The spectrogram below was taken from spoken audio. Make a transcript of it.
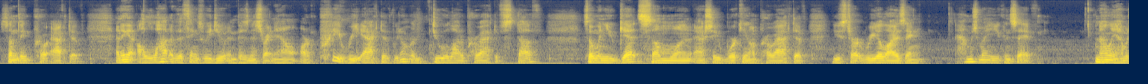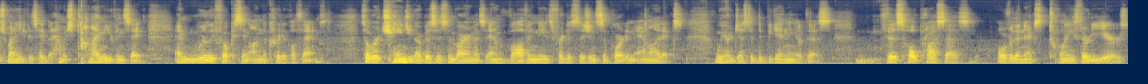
something proactive. And again, a lot of the things we do in business right now are pretty reactive. We don't really do a lot of proactive stuff. So when you get someone actually working on proactive, you start realizing how much money you can save. Not only how much money you can save, but how much time you can save, and really focusing on the critical things. So we're changing our business environments and evolving needs for decision support and analytics. We are just at the beginning of this. This whole process over the next 20, 30 years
